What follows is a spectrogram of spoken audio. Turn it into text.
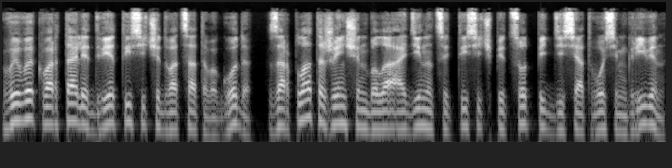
В ИВ-квартале 2020 года зарплата женщин была 11 558 гривен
